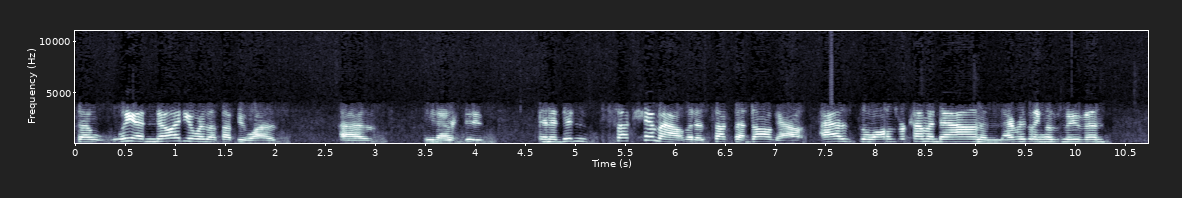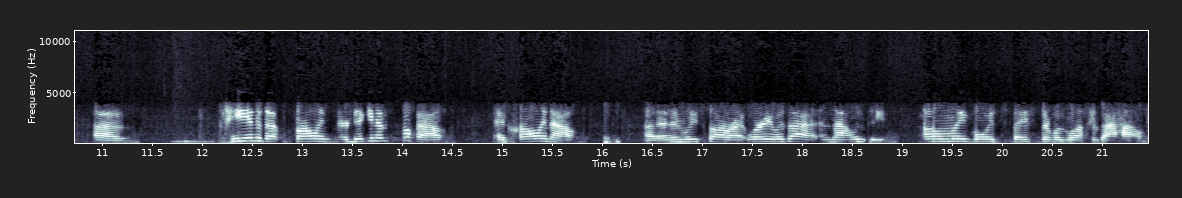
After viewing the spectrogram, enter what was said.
So we had no idea where that puppy was. Uh, you know, it, and it didn't suck him out, but it sucked that dog out as the walls were coming down and everything was moving. Uh, he ended up crawling or digging himself out and crawling out, and we saw right where he was at, and that was the only void space there was left of that house.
